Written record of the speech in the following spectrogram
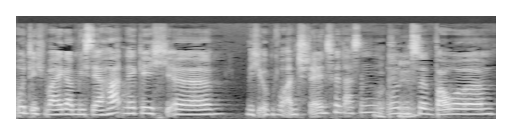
und ich weigere mich sehr hartneckig, äh, mich irgendwo anstellen zu lassen okay. und äh, baue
